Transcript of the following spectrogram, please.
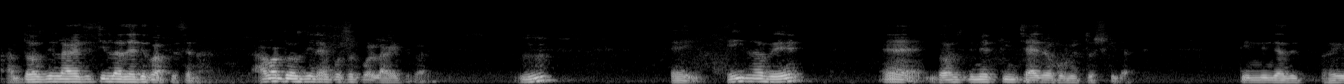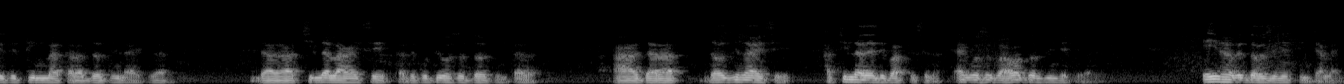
আর দশ দিন লাগাইছে, চিল্লা যাইতে পারতেছে না। আবার দশ দিন, এক বছর পর লাগাইতে পারে। হুম? এই, এইভাবে হ্যাঁ দশ দিনের তিন, চার রকমের তশকিল আছে। তিন দিন যাদের হয়ে গেছে, তিনবার তারা দশ দিন লাগাইতে পারে। যারা চিল্লা লাগাইছে, তাদের প্রতি বছর দশ দিন তারা, আর যারা দশ দিন লাগাইছে আর চিল্লা যেতে পারতেছে না, এক বছর পর আবার দশ দিন যেতে পারে। এইভাবে দশ দিনের তিনটা লাইন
